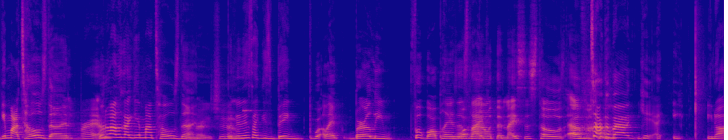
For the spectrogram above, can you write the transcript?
get my toes done. Right. What do I look like getting my toes done? Very true. But then there's like these big, like burly football players that's Walking like around with the nicest toes ever. talk about yeah you know i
